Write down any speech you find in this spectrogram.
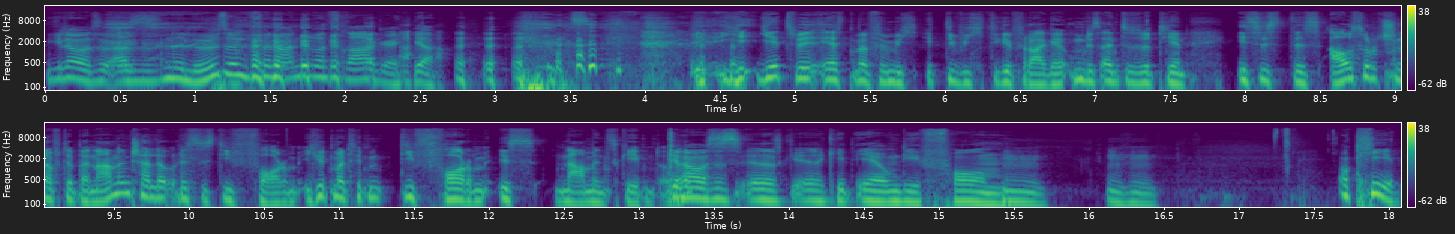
Genau, also es ist eine Lösung für eine andere Frage, ja. Je- Jetzt wäre erstmal für mich die wichtige Frage, um das einzusortieren. Ist es das Ausrutschen auf der Bananenschale oder ist es die Form? Ich würde mal tippen, die Form ist namensgebend, oder? Genau, es, ist, es geht eher um die Form. Hm. Mhm. Okay.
